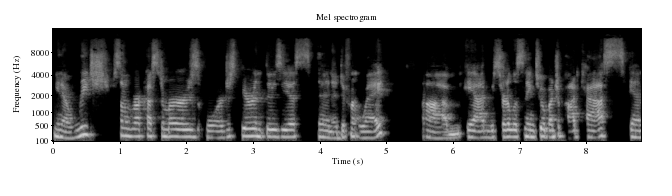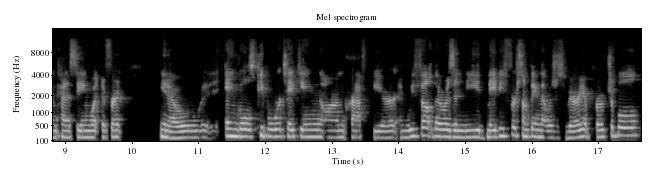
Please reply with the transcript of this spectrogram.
you know, reach some of our customers or just beer enthusiasts in a different way. Um, and we started listening to a bunch of podcasts and kind of seeing what different, you know, angles people were taking on craft beer. And we felt there was a need maybe for something that was just very approachable,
